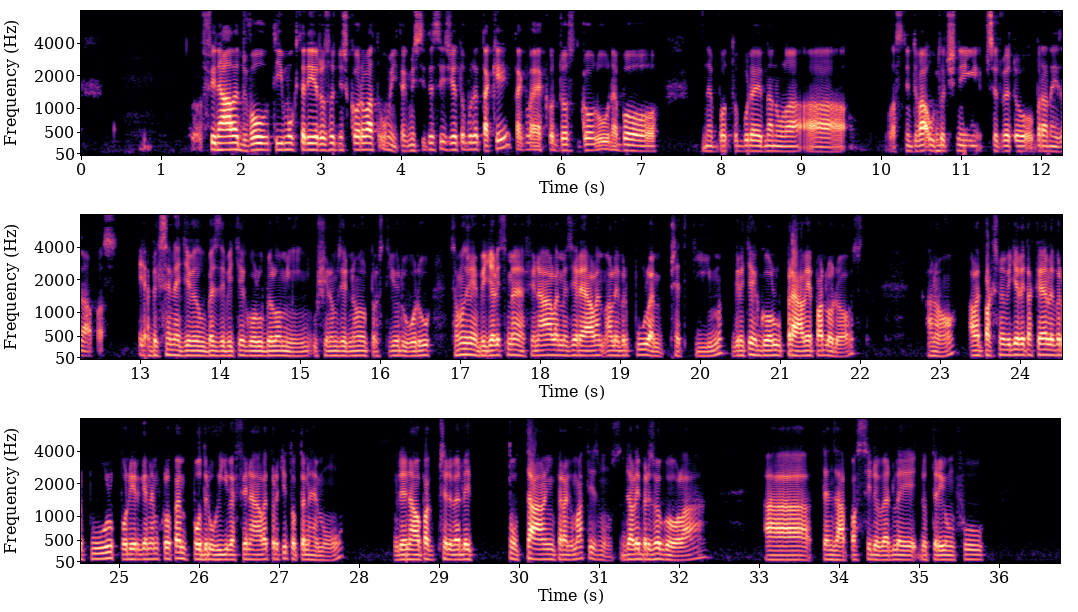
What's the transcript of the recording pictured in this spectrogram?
finále dvou týmů, který rozhodně skórovat umí. Tak myslíte si, že to bude taky takhle jako dost gólů, nebo, nebo to bude 1-0 a vlastně dva útoční předvedou obraný zápas? Já bych se nedivil vůbec, kdyby těch gólů bylo míň, už jenom z jednoho prostého důvodu. Samozřejmě viděli jsme finále mezi Realem a Liverpoolem předtím, kde těch gólů právě padlo dost. Ano, ale pak jsme viděli také Liverpool pod Jurgenem Kloppem po druhý ve finále proti Tottenhamu, kde naopak předvedli totální pragmatismus. Dali brzo góla a ten zápas si dovedli do triumfu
